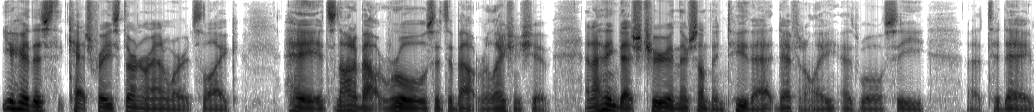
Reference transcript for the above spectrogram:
you hear this catchphrase thrown around where it's like, hey, it's not about rules, it's about relationship. And I think that's true, and there's something to that, definitely, as we'll see uh, today.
